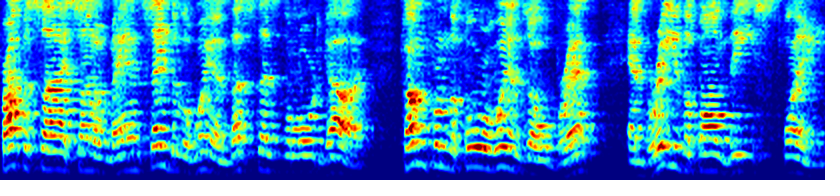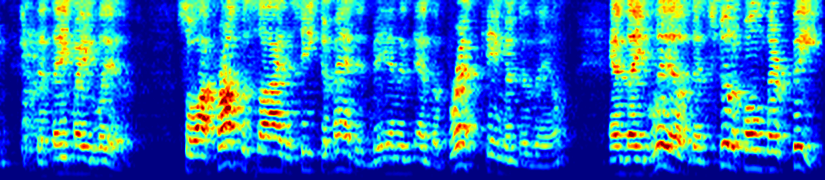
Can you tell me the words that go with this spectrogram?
prophesy Son of Man, say to the wind, Thus says the Lord God, Come from the four winds, O breath, and breathe upon these slain, that they may live. So I prophesied as he commanded me, and, and the breath came into them, and they lived and stood upon their feet,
